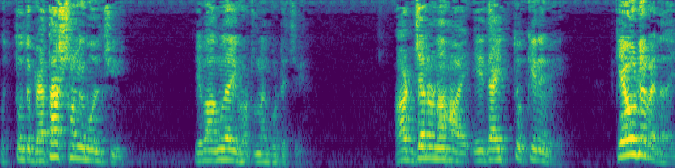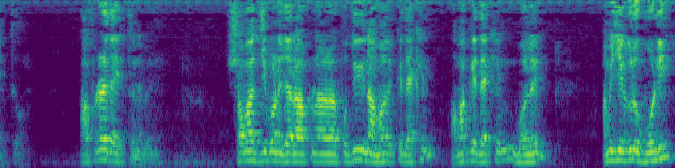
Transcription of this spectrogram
অত্যন্ত ব্যথার সঙ্গে বলছি, এ বাংলায় ঘটনা ঘটেছে। আর যেন না হয় এই দায়িত্ব কে নেবে? কেউ নেবে না দায়িত্ব। আপনারা দায়িত্ব নেবেন। সমাজ জীবনে যারা আপনারা প্রতিদিন আমাকে দেখেন আমাকে দেখেন, বলেন, আমি যেগুলো বলি,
